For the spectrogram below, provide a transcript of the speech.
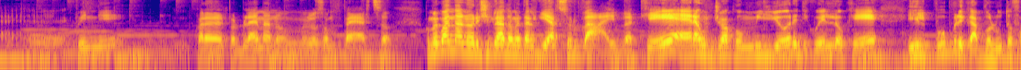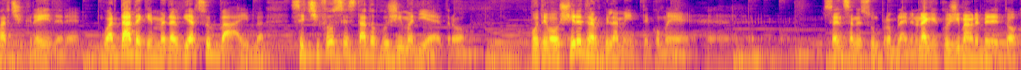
Eh, quindi, qual era il problema? Non me lo son perso. Come quando hanno riciclato Metal Gear Survive, che era un gioco migliore di quello che il pubblico ha voluto farci credere. Guardate che Metal Gear Survive, se ci fosse stato Kojima dietro poteva uscire tranquillamente come... Eh, senza nessun problema. Non è che Kojima avrebbe detto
